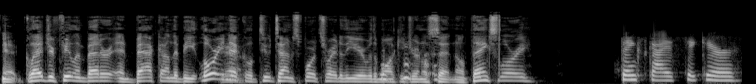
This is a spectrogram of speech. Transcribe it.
Yeah, glad you're feeling better and back on the beat. Lori Nickel, two time Sports Writer of the Year with the Milwaukee Journal Sentinel. Thanks, Lori. Thanks, guys. Take care.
